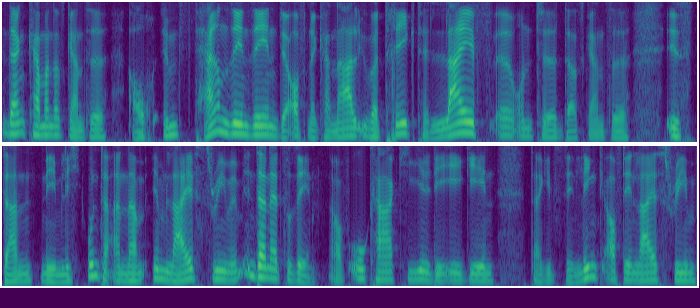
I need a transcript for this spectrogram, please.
dann kann man das Ganze auch im Fernsehen sehen. Der offene Kanal überträgt live äh, und äh, das Ganze ist dann nämlich unter anderem im Livestream im Internet zu sehen. Auf okkiel.de gehen, da gibt es den Link auf den Livestream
